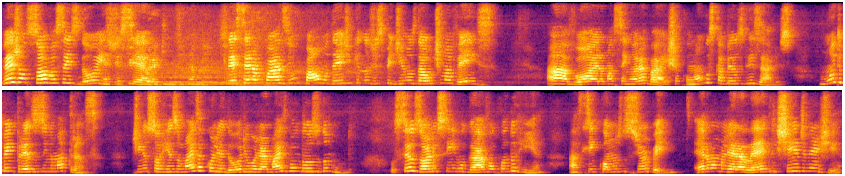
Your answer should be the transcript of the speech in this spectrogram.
Vejam só vocês dois, Essa disse ela. Cresceram quase um palmo desde que nos despedimos da última vez. A avó era uma senhora baixa, com longos cabelos grisalhos, muito bem presos em uma trança. Tinha o sorriso mais acolhedor e o olhar mais bondoso do mundo. Os seus olhos se enrugavam quando ria, assim como os do Sr. Bailey. Era uma mulher alegre e cheia de energia.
